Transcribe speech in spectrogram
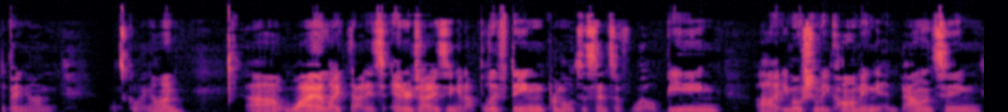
depending on what's going on. Uh, why I like that. It's energizing and uplifting, promotes a sense of well being, uh, emotionally calming and balancing.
